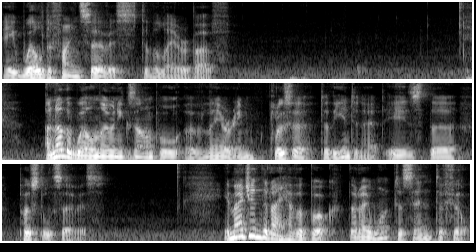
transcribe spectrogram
a well-defined service to the layer above. Another well-known example of layering closer to the internet is the postal service. Imagine that I have a book that I want to send to Phil.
